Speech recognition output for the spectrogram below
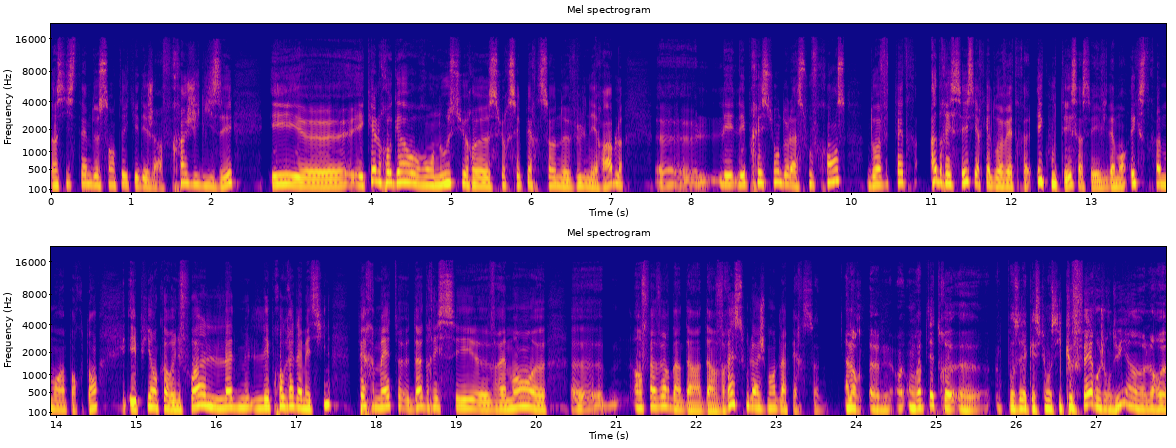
d'un système de santé qui est déjà fragilisé. Et, et quel regard aurons-nous sur, sur ces personnes vulnérables? Euh, les, pressions de la souffrance doivent être adressées, c'est-à-dire qu'elles doivent être écoutées, ça c'est évidemment extrêmement important. Et puis encore une fois, les progrès de la médecine permettent d'adresser euh, vraiment euh, en faveur d'un vrai soulagement de la personne. Alors, on va peut-être poser la question aussi que faire aujourd'hui. Hein? Alors,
